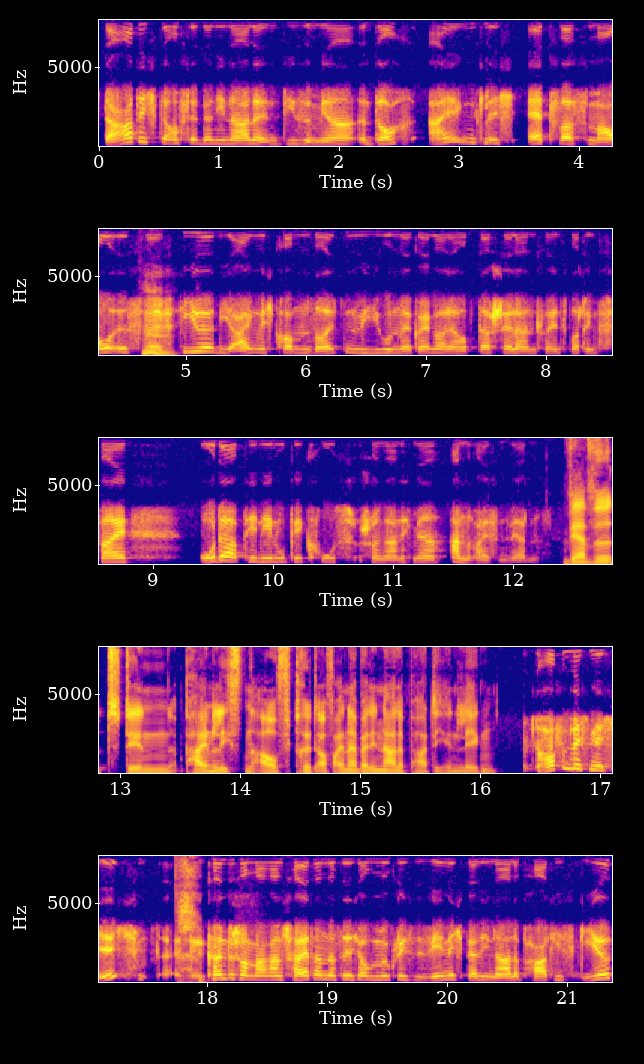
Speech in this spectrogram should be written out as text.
Stardichte auf der Berlinale in diesem Jahr doch eigentlich etwas mau ist, hm. weil viele, die eigentlich kommen sollten, wie Ewan McGregor, der Hauptdarsteller in Trainspotting 2, oder Penelope Cruz schon gar nicht mehr anreisen werden. Wer wird den peinlichsten Auftritt auf einer Berlinale Party hinlegen? Hoffentlich nicht ich. Könnte schon daran scheitern, dass ich auf möglichst wenig Berlinale Partys gehe.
